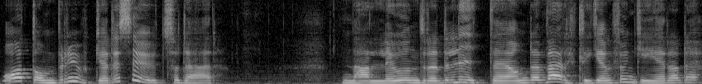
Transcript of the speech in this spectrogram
och att de brukade se ut sådär. Nalle undrade lite om den verkligen fungerade.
